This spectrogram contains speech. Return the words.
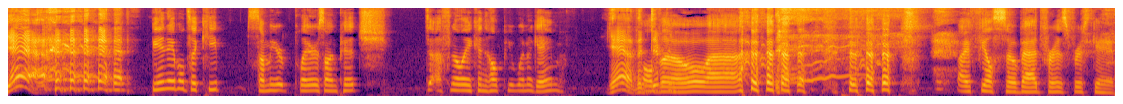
Yeah! being able to keep some of your players on pitch definitely can help you win a game. yeah, the different. Although uh, I feel so bad for his first game.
